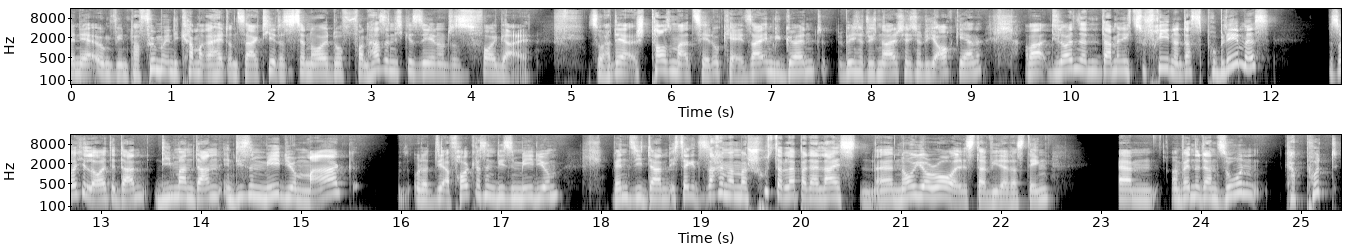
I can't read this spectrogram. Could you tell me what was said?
wenn er irgendwie ein Parfüm in die Kamera hält und sagt, hier, das ist der neue Duft von Hasse nicht gesehen und das ist voll geil. So hat er tausendmal erzählt, okay, sei ihm gegönnt, bin ich natürlich neidisch, hätte ich natürlich auch gerne. Aber die Leute sind damit nicht zufrieden. Und das Problem ist, dass solche Leute dann, die man dann in diesem Medium mag, oder die erfolgreich sind in diesem Medium, wenn sie dann, ich sage, sag immer mal, Schuster bleibt bei der Leisten. Äh, know your role ist da wieder das Ding. Ähm, und wenn du dann so ein kaputt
